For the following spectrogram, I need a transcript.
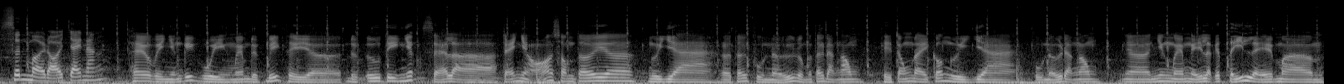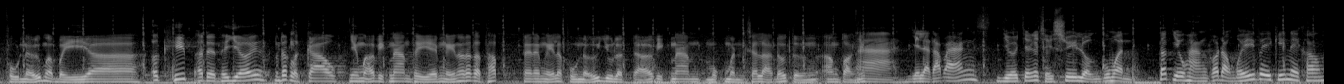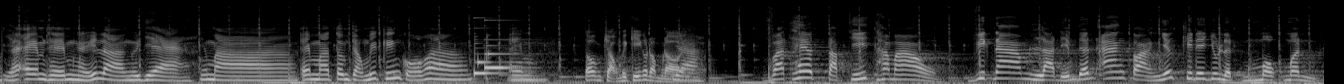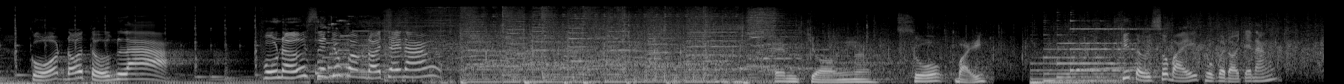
Xin mời đội cháy nắng theo vì những cái quyền mà em được biết thì ờ, được ưu tiên nhất sẽ là trẻ nhỏ xong tới ờ, người già rồi tới phụ nữ rồi mới tới đàn ông. Thì trong đây có người già phụ nữ đàn ông. Ờ, nhưng mà em nghĩ là cái tỷ lệ mà phụ nữ mà bị ức hiếp ở trên thế giới nó rất là cao. Nhưng mà ở Việt Nam thì em nghĩ nó rất là thấp. Nên em nghĩ là phụ nữ du lịch ở Việt Nam một mình sẽ là đối tượng an toàn nhất. À, vậy là đáp án dựa trên cái sự suy luận của mình. Tất Diệu Hằng có đồng ý với ý kiến này không? dạ em thì em nghĩ là người già. Nhưng mà em tôn trọng ý kiến của em Tôn trọng ý kiến của đồng đội dạ Và theo tạp chí Time Out, Việt Nam là điểm đến an toàn nhất khi đi du lịch một mình của đối tượng là phụ nữ. Xin chúc mừng đội cháy nắng. em chọn số 7 Ký tự số 7 thuộc về đội cháy nắng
